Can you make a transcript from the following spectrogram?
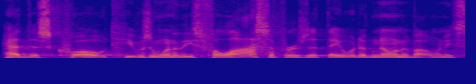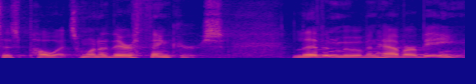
had this quote. He was one of these philosophers that they would have known about when he says poets, one of their thinkers. Live and move and have our being.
